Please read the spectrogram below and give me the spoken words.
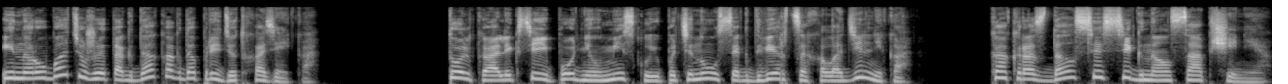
и нарубать уже тогда, когда придет хозяйка. Только Алексей поднял миску и потянулся к дверце холодильника, как раздался сигнал сообщения.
